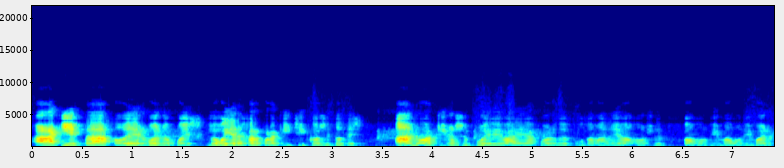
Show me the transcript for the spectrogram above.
Ah, aquí está, joder, bueno, pues lo voy a dejar por aquí, chicos, entonces... Ah, no, aquí no se puede, vale, de acuerdo, de puta madre, vamos, vamos bien, vamos bien, bueno.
